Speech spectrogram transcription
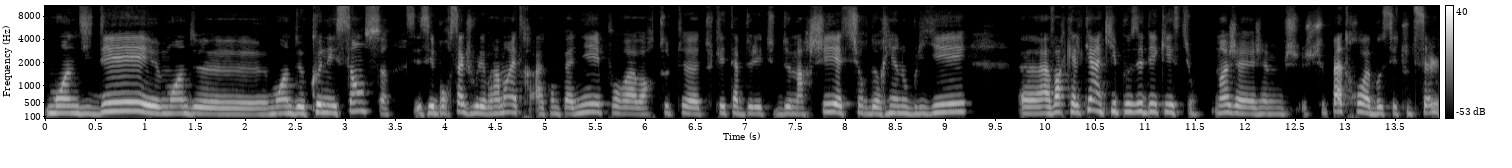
moins d'idées, moins de moins de connaissances. C'est pour ça que je voulais vraiment être accompagnée pour avoir toute euh, toute l'étape de l'étude de marché, être sûr de rien oublier, euh, avoir quelqu'un à qui poser des questions. Moi, j'aime, je suis pas trop à bosser toute seule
